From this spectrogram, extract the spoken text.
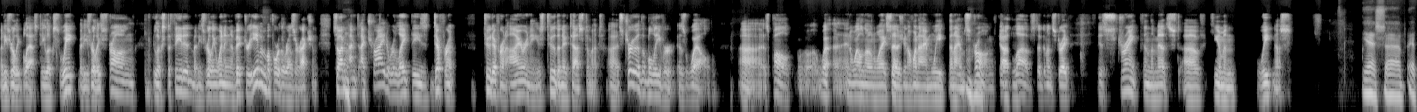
but he's really blessed. He looks weak, but he's really strong. He looks defeated, but he's really winning a victory, even before the resurrection. So I'm, hmm. I'm, i try to relate these different, two different ironies to the New Testament. Uh, it's true of the believer as well. Uh, as Paul, uh, in a well known way, says, you know, when I am weak, then I am mm-hmm. strong. God mm-hmm. loves to demonstrate his strength in the midst of human weakness. Yes, uh, at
